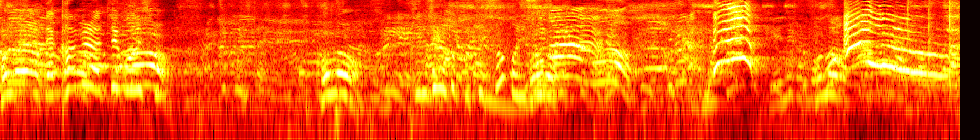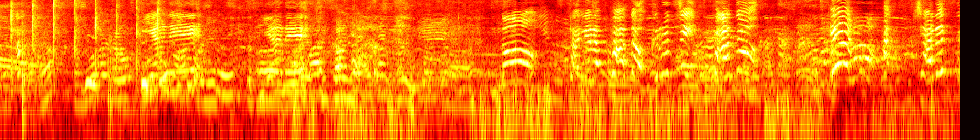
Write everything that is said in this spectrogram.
건호야. 내 카메라 찍고 있어. 건호. 김치를 또 붙였어? 어딨어? 건호. 미안해 미안해 시상이야. 너 당연한 파도 그렇지 파도 야 아, 잘했어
